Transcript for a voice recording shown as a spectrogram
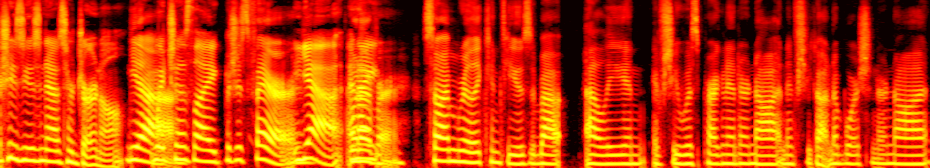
she's using it as her journal. Yeah. Which is like, which is fair. yeah. And I- Whatever. so I'm really confused about Ellie and if she was pregnant or not and if she got an abortion or not.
